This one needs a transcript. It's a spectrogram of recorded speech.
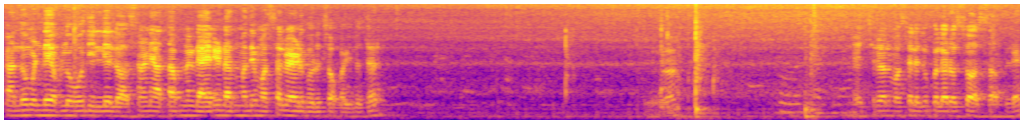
कांदो म्हणजे आपलं हो दिलेलो असं. आणि आता आपण डायरेक्ट आतमध्ये मसाला ऍड करूचो पहिलं तर. नॅचरल मसाल्याचा कलर असो असा आपल्या.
